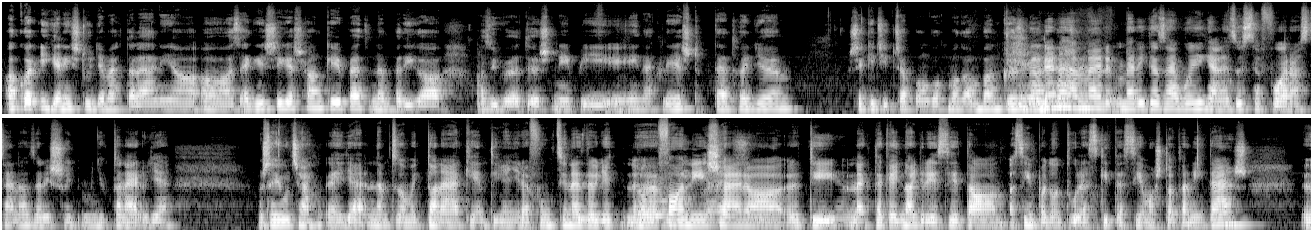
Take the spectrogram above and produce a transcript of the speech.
akkor igenis tudja megtalálni a, az egészséges hangképet, nem pedig a, az üvöltős népi éneklést. Tehát, hogy és egy kicsit csapongok magamban közben. De nem, mert, mert igazából igen, ez összeforr aztán azzal is, hogy mondjuk tanár, ugye most a Julcsánk egy, nem tudom, hogy tanárként így ennyire funkcionál, de ugye Fanni Sára, ti, nektek egy nagy részét a, a színpadon túl ezt kiteszi most a tanítás, mm.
